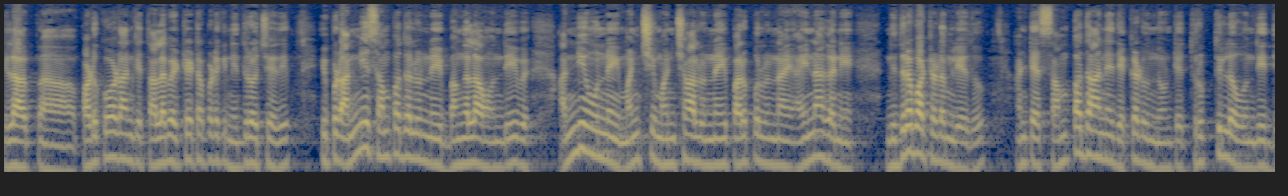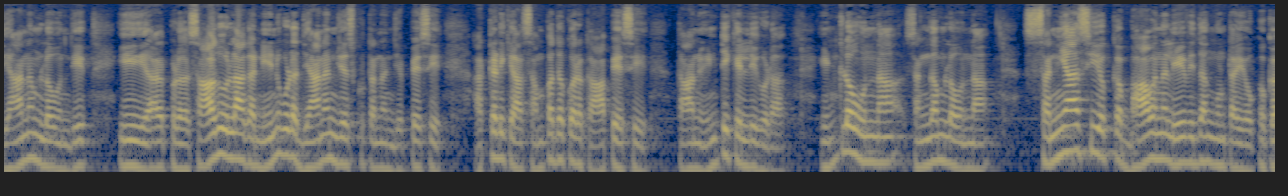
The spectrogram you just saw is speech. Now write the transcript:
ఇలా పడుకోవడానికి తల పెట్టేటప్పటికి నిద్ర వచ్చేది. ఇప్పుడు అన్ని సంపదలు ఉన్నాయి బంగ్లా ఉంది అన్నీ ఉన్నాయి మంచి మంచాలు ఉన్నాయి పరుపులు ఉన్నాయి. అయినా కానీ నిద్ర పట్టడం లేదు. అంటే సంపద అనేది ఎక్కడ ఉందో? అంటే తృప్తిలో ఉంది ధ్యానంలో ఉంది. ఈ ఇప్పుడు సాధువులాగా నేను కూడా ధ్యానం చేసుకుంటానని చెప్పేసి అక్కడికి ఆ సంపద కొరకు ఆపేసి తాను ఇంటికి వెళ్ళి కూడా ఇంట్లో ఉన్న సంఘంలో ఉన్న సన్యాసి యొక్క భావనలు ఏ విధంగా ఉంటాయో ఒక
